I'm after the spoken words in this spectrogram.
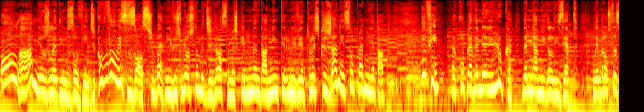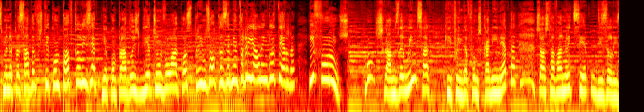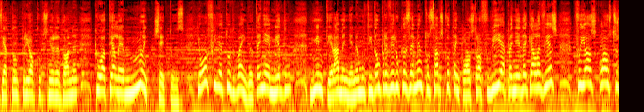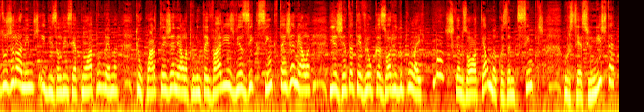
Olá, meus ladinos ouvintes, como vão esses ossos? Bem, os meus estão uma desgraça, mas quem me manda a mim meter-me aventuras que já nem são para a minha idade. Enfim, a culpa é da melhuca, da minha amiga Lisete. Lembram-se da semana passada vos ter contado que a Lisete tinha comprado dois bilhetes num voo à costa para irmos ao casamento real em Inglaterra. E fomos. Bom, chegámos a Windsor, que ainda fomos cá a nineta, já estava a anoitecer. Diz a Lisete, não te preocupes, senhora dona, que o hotel é muito jeitoso. Eu, oh filha, tudo bem, eu tenho é medo de me meter amanhã na multidão para ver o casamento. Tu sabes que eu tenho claustrofobia, apanhei daquela vez fui aos claustros dos Jerónimos. E diz a Lisete, não há problema, que o quarto tem janela. Perguntei várias vezes e que sim, que tem janela. E a gente até vê o casório de poleiro. Bom, chegamos ao hotel, uma coisa muito simples. O recepcionista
